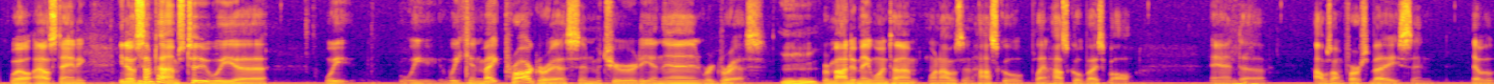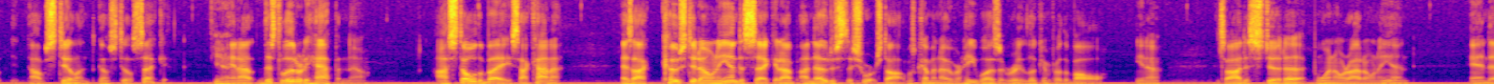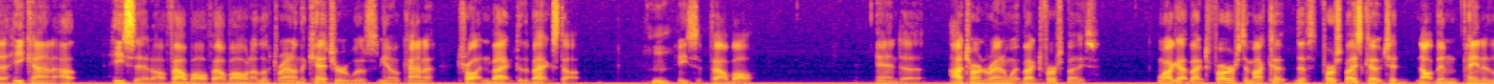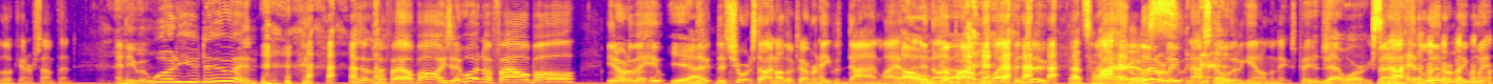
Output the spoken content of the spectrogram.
Well, outstanding. You know, sometimes too we uh, we we we can make progress in maturity and then regress. Mm-hmm. Reminded me one time when I was in high school playing high school baseball, and uh, I was on first base and that was, I was still going to steal second. Yeah. And I, this literally happened now. I stole the base. I kind of, as I coasted on into second, I, I noticed the shortstop was coming over and he wasn't really looking for the ball, you know. And so I just stood up, went on right on in, and uh, he kind of, he said, oh, "Foul ball, foul ball," and I looked around, and the catcher was, you know, kind of trotting back to the backstop. Hmm. He said, "Foul ball," and uh, I turned around and went back to first base. Well, I got back to first, and my co- the first base coach had not been paying a looking or something, and he went, "What are you doing?" I said, "It was a foul ball." He said, "It wasn't a foul ball." You know what I mean? It, Yeah. The, the shortstop, and I looked over, and he was dying laughing, Oh, and the God. umpire was laughing too. That's hilarious. I had literally, and I stole it again on the next pitch. That works. But I had literally went,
